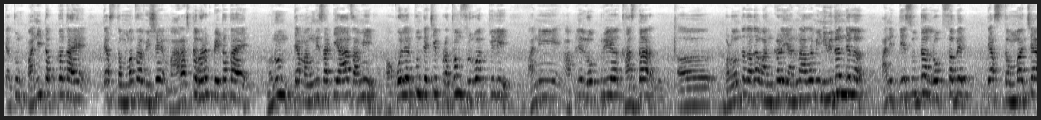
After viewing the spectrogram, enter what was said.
त्यातून पाणी टपकत आहे. त्या स्तंभाचा विषय महाराष्ट्रभर पेटत आहे. म्हणून त्या मागणीसाठी आज आम्ही अकोल्यातून त्याची प्रथम सुरुवात केली. आणि आपले लोकप्रिय खासदार बळवंतदादा वानखळे यांना आज आम्ही निवेदन दिलं. आणि ते सुद्धा लोकसभेत त्या स्तंभाच्या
